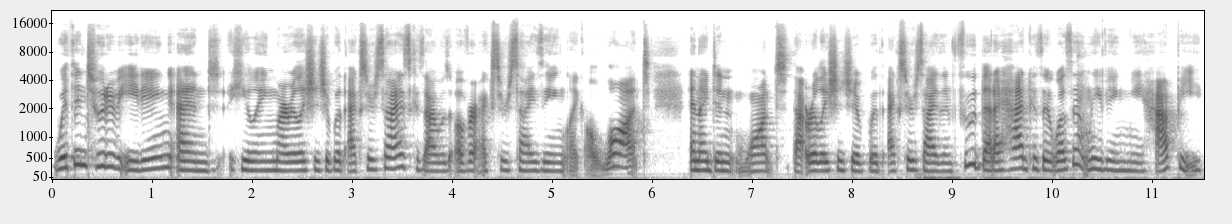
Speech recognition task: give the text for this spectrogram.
with intuitive eating and healing my relationship with exercise because I was over exercising like a lot and I didn't want that relationship with exercise and food that I had because it wasn't leaving me happy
